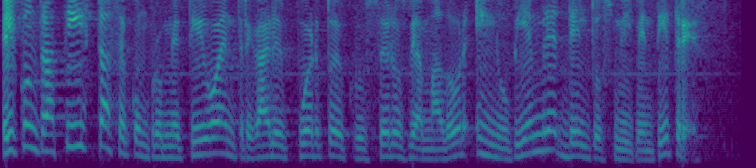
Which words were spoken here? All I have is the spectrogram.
El contratista se comprometió a entregar el puerto de cruceros de Amador en noviembre del 2023.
